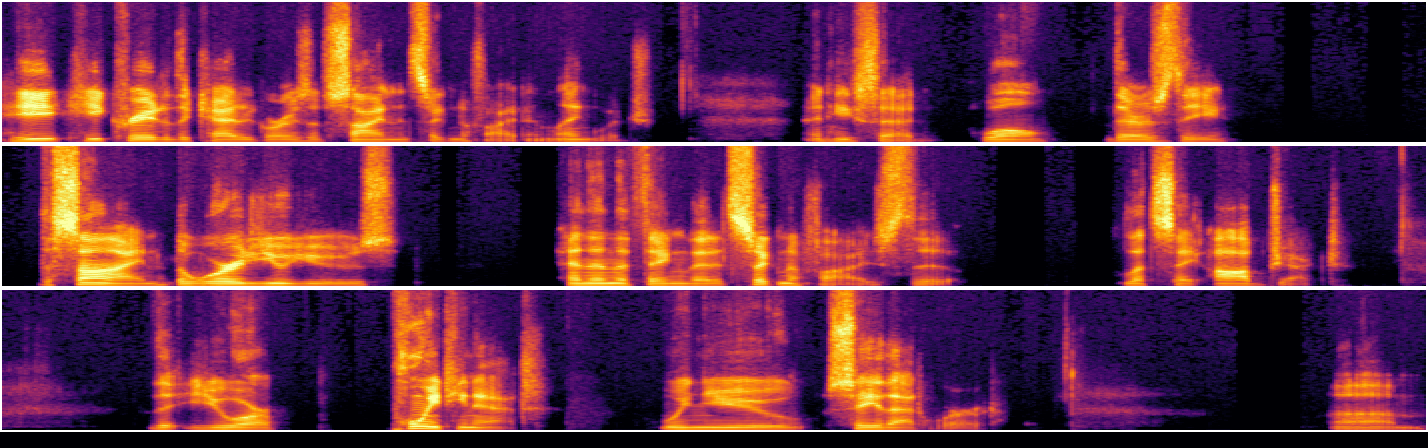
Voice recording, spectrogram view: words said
he he created the categories of sign and signified in language. And he said, well, there's the the sign, the word you use, and then the thing that it signifies, the let's say object that you are pointing at when you say that word. Um,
